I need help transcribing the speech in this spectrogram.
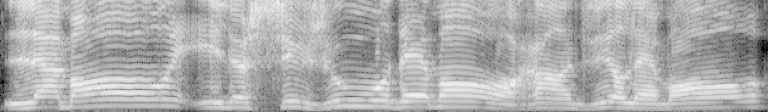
La mort et le séjour des morts rendirent les morts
